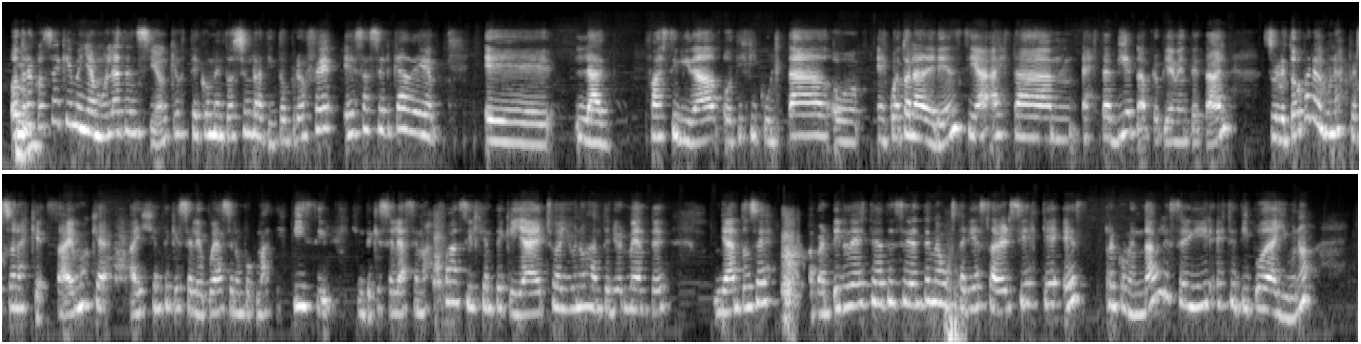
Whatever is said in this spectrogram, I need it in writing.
Otra cosa que me llamó la atención, que usted comentó hace un ratito, profe, es acerca de eh, la facilidad o dificultad o en cuanto a la adherencia a esta, a esta dieta propiamente tal, sobre todo para algunas personas que sabemos que hay gente que se le puede hacer un poco más difícil, gente que se le hace más fácil, gente que ya ha hecho ayunos anteriormente. Ya entonces, a partir de este antecedente me gustaría saber si es que es recomendable seguir este tipo de ayuno,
